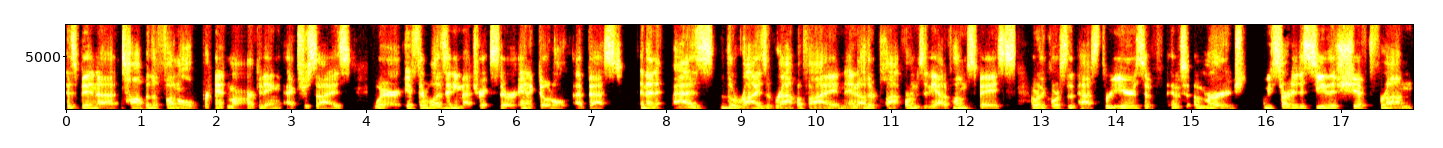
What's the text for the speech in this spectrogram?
has been a top of the funnel brand marketing exercise where if there was any metrics, they were anecdotal at best. And then as the rise of Wrapify and, and other platforms in the out of home space over the course of the past three years have, have emerged, we started to see this shift from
